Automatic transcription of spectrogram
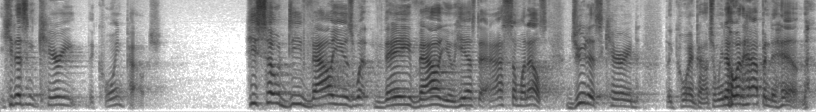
He doesn't carry the coin pouch. He so devalues what they value, he has to ask someone else. Judas carried the coin pouch, and we know what happened to him.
